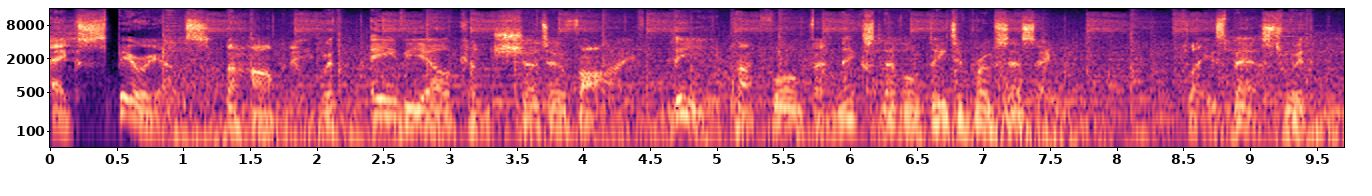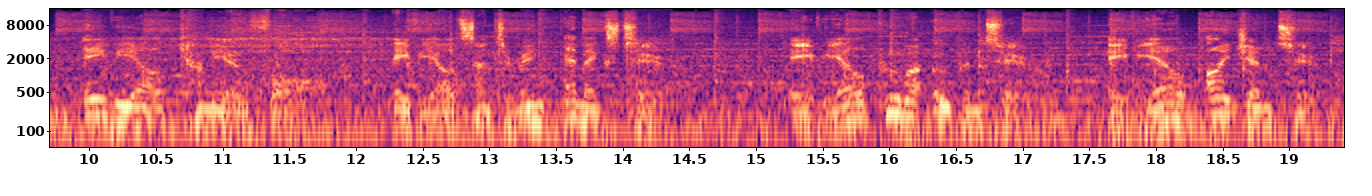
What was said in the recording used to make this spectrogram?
Experience the harmony with AVL Concerto 5, the platform for next-level data processing. Plays best with AVL Cameo 4, AVL Santorin MX2, AVL Puma Open 2, AVL iGEM 2,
